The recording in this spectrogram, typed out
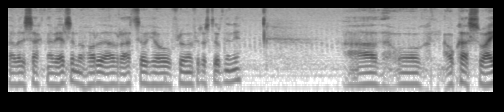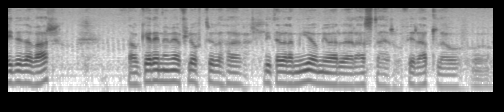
það væri sakna vel sem við horfið af ratsjá hjá fluganfyrrastjórninni að og á hvað svæði það var þá gerði mér mjög fljótt til að það hlýti að vera mjög mjög erfiðar aðstæður og fyrir alla og, og,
